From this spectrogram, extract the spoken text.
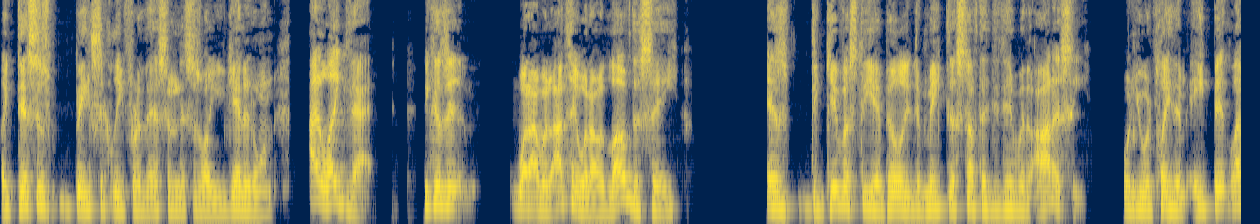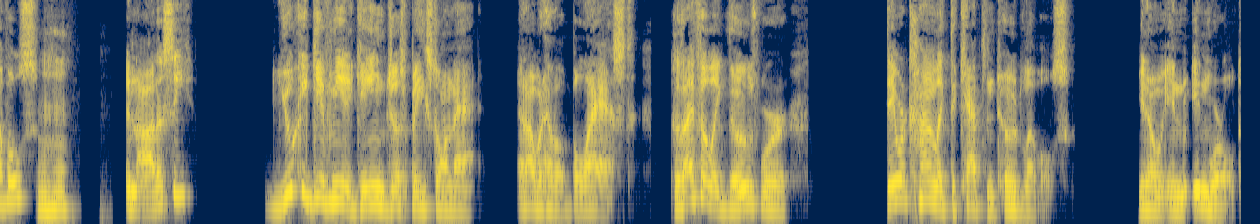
Like, this is basically for this, and this is all you get it on. I like that because it. What I would, I'll tell you what I would love to see is to give us the ability to make the stuff that they did with Odyssey when you would play them eight bit levels Mhm. in Odyssey. You could give me a game just based on that, and I would have a blast because I felt like those were they were kind of like the Captain Toad levels, you know, in in world.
